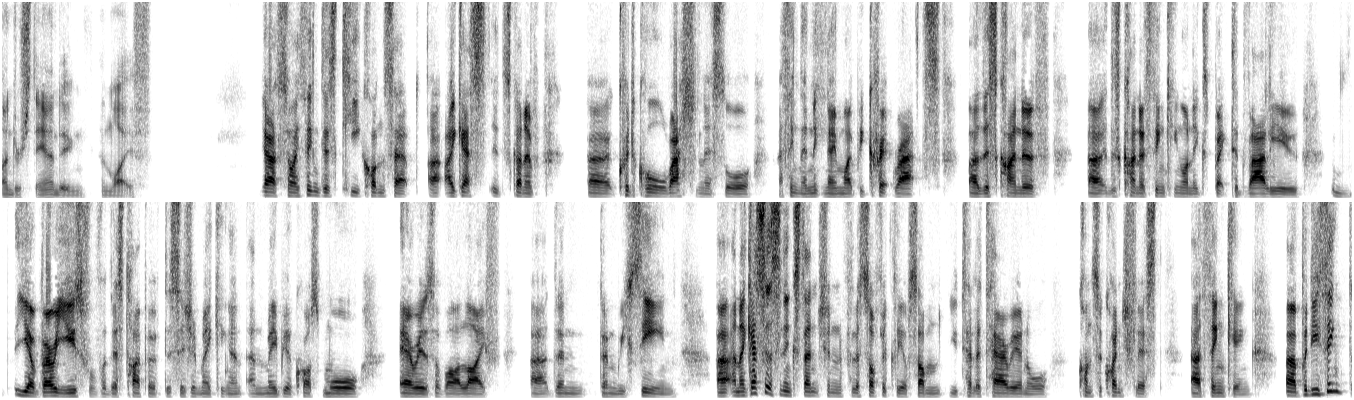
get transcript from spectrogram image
understanding in life. Yeah, so I think this key concept, I guess it's kind of uh, critical rationalists, or I think the nickname might be crit rats. Uh, this kind of uh, this kind of thinking on expected value, yeah, very useful for this type of decision making, and, and maybe across more areas of our life uh, than than we've seen. Uh, and I guess it's an extension philosophically of some utilitarian or consequentialist uh, thinking. But do you think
